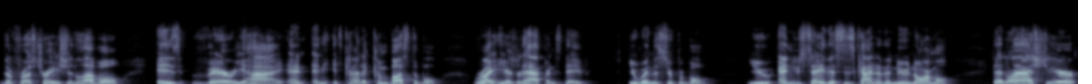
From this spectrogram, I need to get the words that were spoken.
the frustration level is very high, and and it's kind of combustible, right? Here's what happens, Dave: you win the Super Bowl, you and you say this is kind of the new normal. Then last year,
